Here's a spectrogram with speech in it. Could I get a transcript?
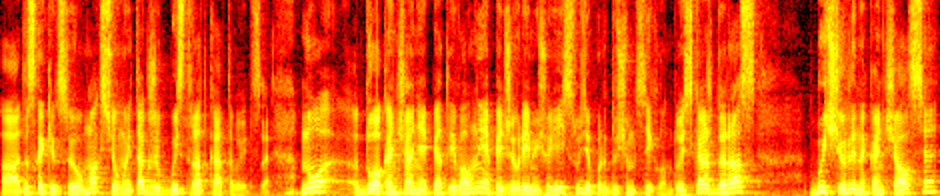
а, доскакивает своего максимума и также быстро откатывается. Но до окончания пятой волны, опять же, время еще есть, судя по предыдущим циклам. То есть каждый раз бычий рынок кончался,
